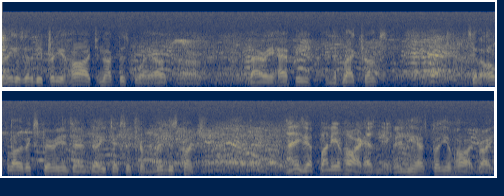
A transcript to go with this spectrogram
I think it's going to be pretty hard to knock this boy out. Uh, Larry Hafey in the black trunks. He's got an awful lot of experience, and uh, he takes a tremendous punch. And he's got plenty of heart, hasn't he? And he has plenty of heart, right.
